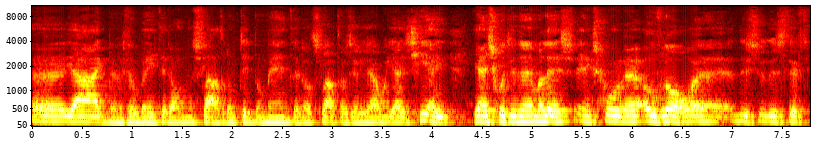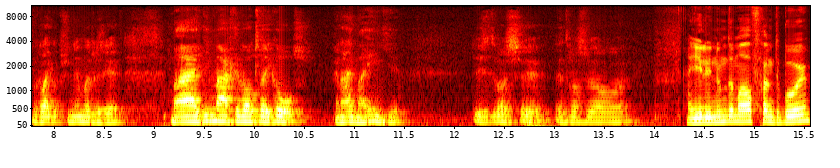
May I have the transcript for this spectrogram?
Uh, ja, ik ben veel beter dan Slater op dit moment. En dat Slater zegt, ja, maar jij, jij, jij scoort in de MLS en ik scoor overal. dus, dus dat heeft hij me gelijk op zijn nummer gezet. Maar die maakte wel twee goals. En hij maar eentje. Dus het was, het was wel... En jullie noemden hem al, Frank de Boer.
